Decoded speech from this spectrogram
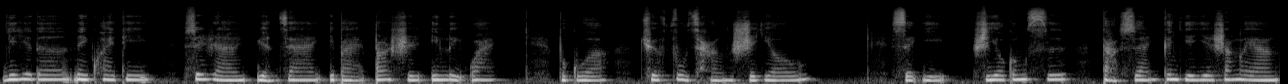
爷爷的那块地虽然远在一百八十英里外，不过却富藏石油，所以石油公司打算跟爷爷商量，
